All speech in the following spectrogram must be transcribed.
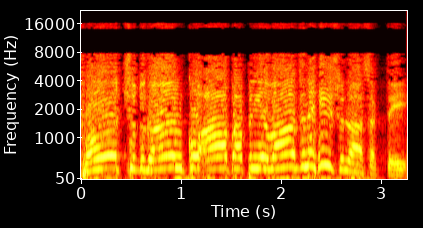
فوج شدگان کو آپ اپنی آواز نہیں سنا سکتے۔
